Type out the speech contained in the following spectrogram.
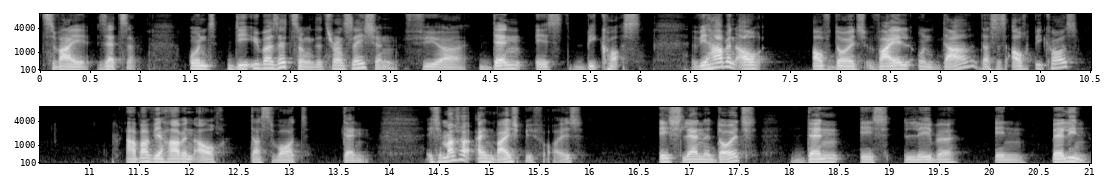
zwei Sätze. Und die Übersetzung, the translation für denn ist because. Wir haben auch auf Deutsch weil und da, das ist auch because. Aber wir haben auch das Wort denn. Ich mache ein Beispiel für euch. Ich lerne Deutsch, denn ich lebe in Berlin.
